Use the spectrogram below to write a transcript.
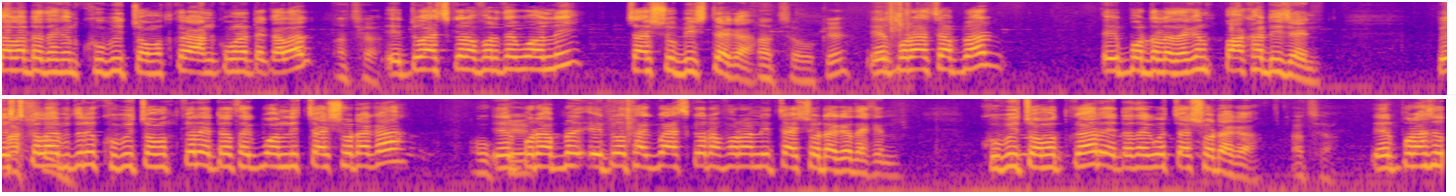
কালারটা দেখেন খুবই চমৎকার আনকমন একটা কালার আচ্ছা। এটাও আজকের অফার থাকবে অনলি চারশো বিশ টাকা। আচ্ছা ওকে এরপরে আছে আপনার এই পর্দাটা দেখেন পাখা ডিজাইন পেস্ট কালার ভিতরে খুবই চমৎকার এটা থাকবে অনলি চারশো টাকা। এরপরে আপনার এটাও থাকবে আজকের অফার অনলি চারশো টাকা দেখেন। খুবই চমৎকার এটা থাকবে চারশো টাকা। আচ্ছা। এরপর আছে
